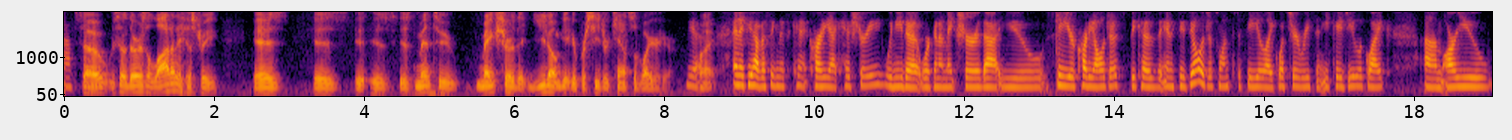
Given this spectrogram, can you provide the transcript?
absolutely. So, so there's a lot of the history is is is is meant to make sure that you don't get your procedure canceled while you're here. Yes. Right. And if you have a significant cardiac history, we need to we're going to make sure that you see your cardiologist because the anesthesiologist wants to see like what's your recent EKG look like? Um, are you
